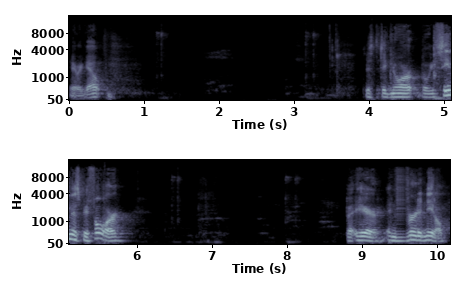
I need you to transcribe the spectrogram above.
Here we go. Just ignore, but we've seen this before. But here, inverted needle.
